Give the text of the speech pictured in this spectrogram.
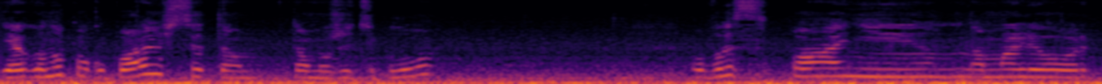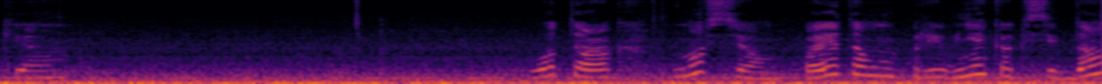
Я говорю, ну покупаешься там, там уже тепло. В Испании, на Малерке. Вот так. Ну все. Поэтому при, мне, как всегда,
